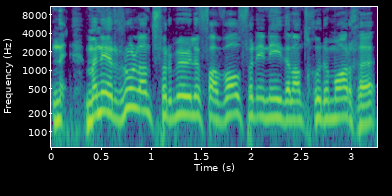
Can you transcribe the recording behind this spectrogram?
nee. meneer Roeland Vermeulen van Wolven in Nederland, goedemorgen.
